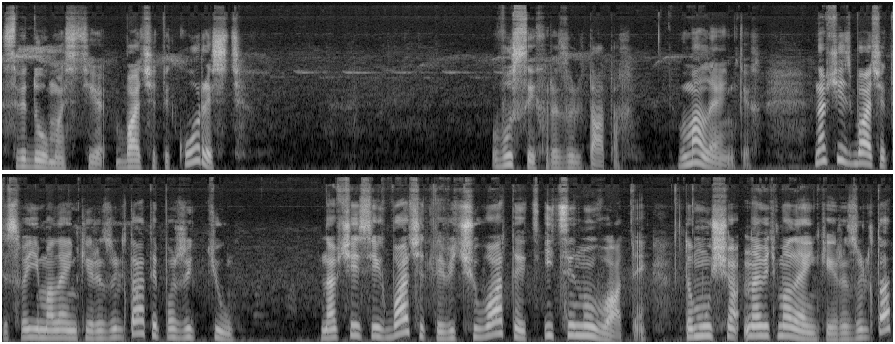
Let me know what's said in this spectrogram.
свідомості бачити користь в усіх результатах, в маленьких. Навчись бачити свої маленькі результати по життю. Навчись їх бачити, відчувати і цінувати. Тому що навіть маленький результат,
